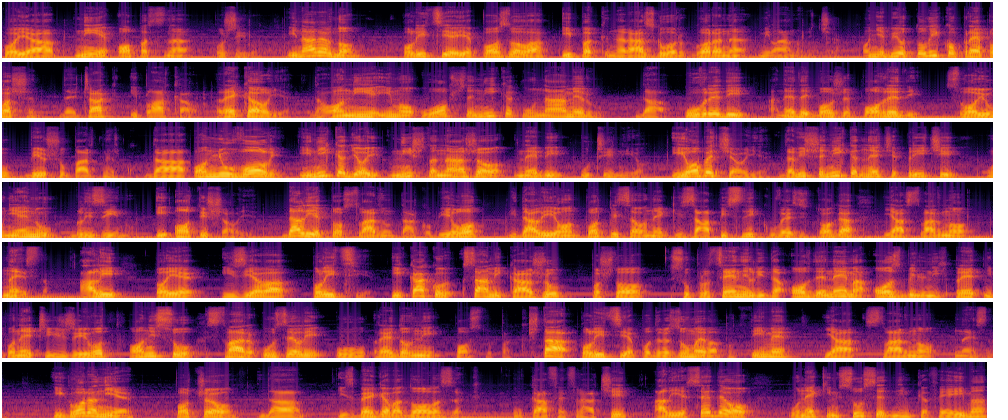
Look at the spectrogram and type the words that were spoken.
koja nije opasna po život. I naravno, policija je pozvala ipak na razgovor Gorana Milanovića. On je bio toliko preplašen da je čak i plakao. Rekao je da on nije imao uopšte nikakvu nameru da uvredi, a ne daj Bože povredi svoju bivšu partnerku. Da on nju voli i nikad joj ništa nažao ne bi učinio. I obećao je da više nikad neće prići u njenu blizinu. I otišao je. Da li je to stvarno tako bilo i da li je on potpisao neki zapisnik u vezi toga, ja stvarno ne znam. Ali to je izjava policije. I kako sami kažu, pošto su procenili da ovde nema ozbiljnih pretnji po nečiji život, oni su stvar uzeli u redovni postupak. Šta policija podrazumeva pod time, ja stvarno ne znam. I Goran je počeo da izbegava dolazak u kafe Fraći, ali je sedeo u nekim susednim kafejima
